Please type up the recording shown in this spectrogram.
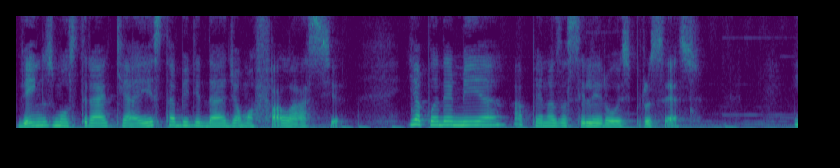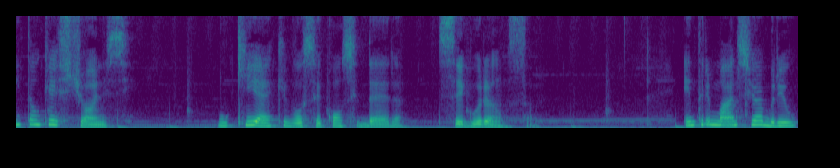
vem nos mostrar que a estabilidade é uma falácia e a pandemia apenas acelerou esse processo. Então questione-se: o que é que você considera segurança? Entre março e abril,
